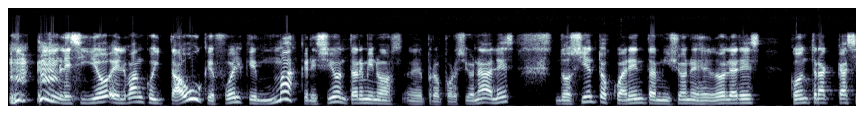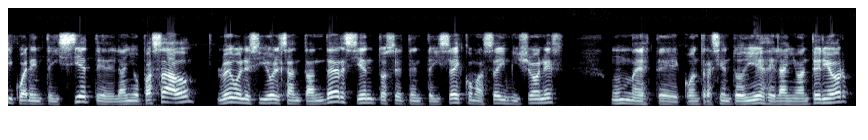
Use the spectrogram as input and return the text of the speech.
Le siguió el Banco Itaú, que fue el que más creció en términos eh, proporcionales, 240 millones de dólares contra casi 47 del año pasado. Luego le siguió el Santander, 176,6 millones un este, contra 110 del año anterior.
